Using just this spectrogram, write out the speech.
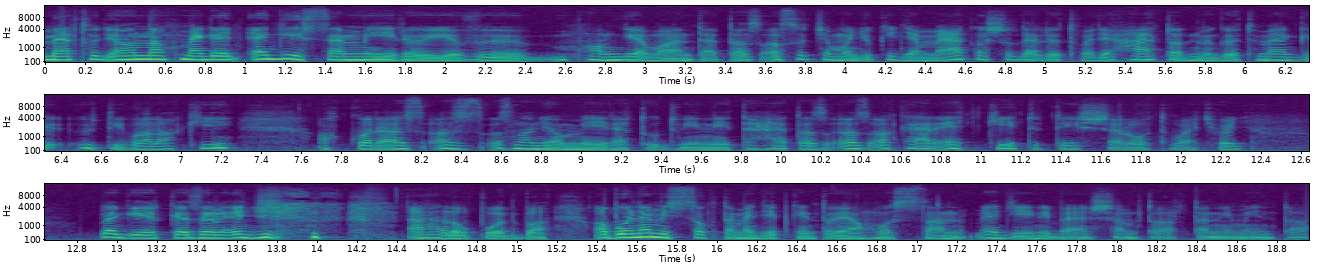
mert hogy annak meg egy egészen mélyről jövő hangja van. Tehát az, az hogyha mondjuk így a melkasod előtt, vagy a hátad mögött megüti valaki, akkor az, az, az nagyon mélyre tud vinni. Tehát az, az akár egy-két ütéssel ott vagy, hogy megérkezel egy állapotba. Abból nem is szoktam egyébként olyan hosszan egyéniben sem tartani, mint a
